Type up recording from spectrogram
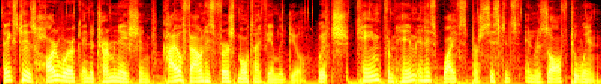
Thanks to his hard work and determination, Kyle found his first multifamily deal, which came from him and his wife's persistence and resolve to win,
